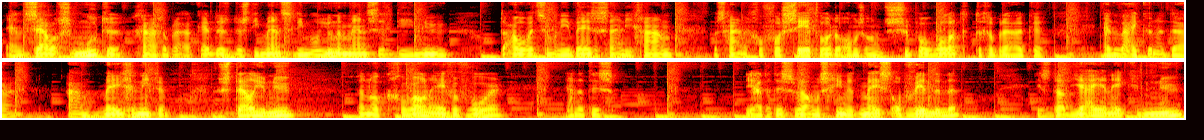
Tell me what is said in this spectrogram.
en zelfs moeten gaan gebruiken. Hè. Dus, dus die mensen, die miljoenen mensen die nu op de ouderwetse manier bezig zijn, die gaan waarschijnlijk geforceerd worden om zo'n super wallet te gebruiken. En wij kunnen daar aan meegenieten. Dus stel je nu dan ook gewoon even voor, en dat is, ja, dat is wel misschien het meest opwindende, is dat jij en ik nu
